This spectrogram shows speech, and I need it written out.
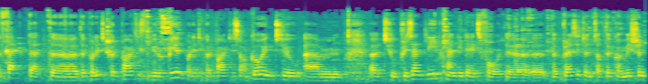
the fact that the, the political parties, the European political parties are going to um, uh, to present lead candidates for the uh, the president of the commission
